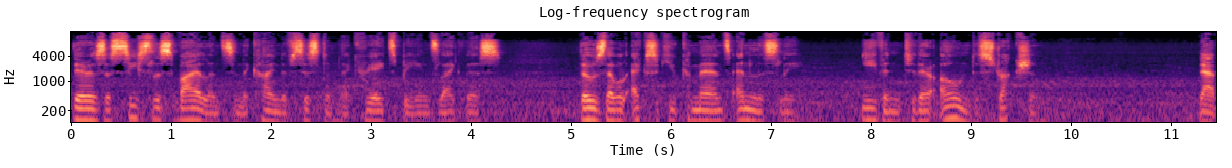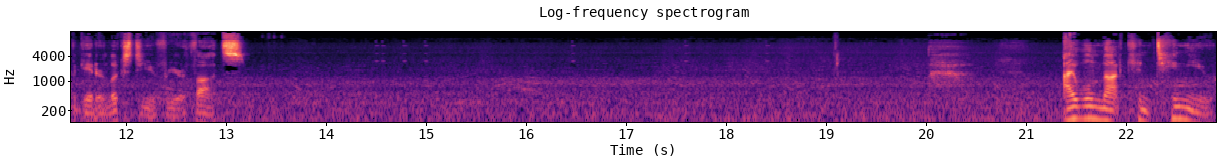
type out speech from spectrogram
There is a ceaseless violence in the kind of system that creates beings like this, those that will execute commands endlessly, even to their own destruction. Navigator looks to you for your thoughts. I will not continue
